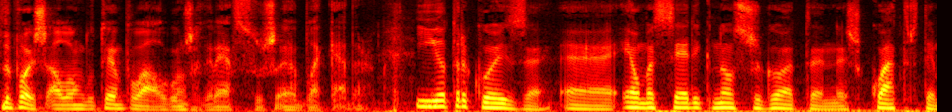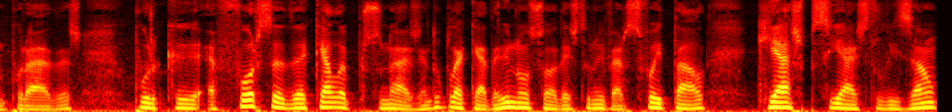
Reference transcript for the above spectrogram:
Depois, ao longo do tempo, há alguns regressos a Blackadder. E outra coisa, eh, é uma série que não se esgota nas quatro temporadas, porque a força daquela personagem, do Blackadder, e não só deste universo, foi tal que há especiais de televisão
